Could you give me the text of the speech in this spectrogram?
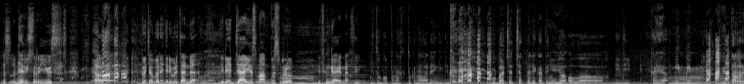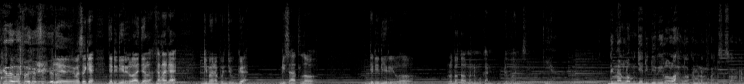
terus lu dari serius. Gue coba deh jadi bercanda. Wah. jadinya jayus mampus bro. Hmm, itu nggak enak sih. Itu gue pernah tuh kenal ada yang kayak gitu. Gue baca chat PDKT-nya ya Allah. Jijik kayak meme-meme Twitter gitu loh. Iya, maksudnya kayak jadi diri lo aja lah. Karena kayak gimana pun juga di saat lo jadi diri lo, lo bakal menemukan the one sih. Iya. Dengan lo menjadi diri lo lah lo akan menemukan seseorang.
